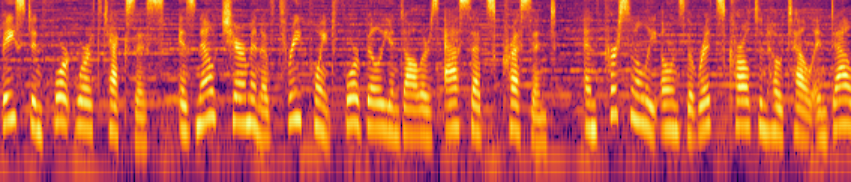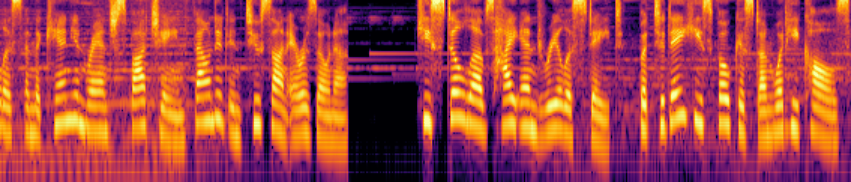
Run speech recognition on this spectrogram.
based in Fort Worth, Texas, is now chairman of $3.4 billion Assets Crescent, and personally owns the Ritz-Carlton Hotel in Dallas and the Canyon Ranch spa chain founded in Tucson, Arizona. He still loves high-end real estate, but today he's focused on what he calls,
